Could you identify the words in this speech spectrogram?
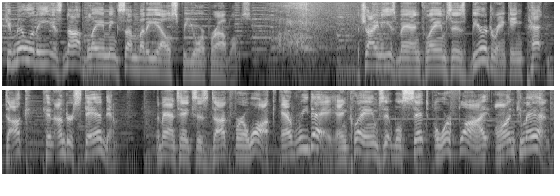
Humility is not blaming somebody else for your problems. A Chinese man claims his beer-drinking pet duck can understand him. The man takes his duck for a walk every day and claims it will sit or fly on command.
